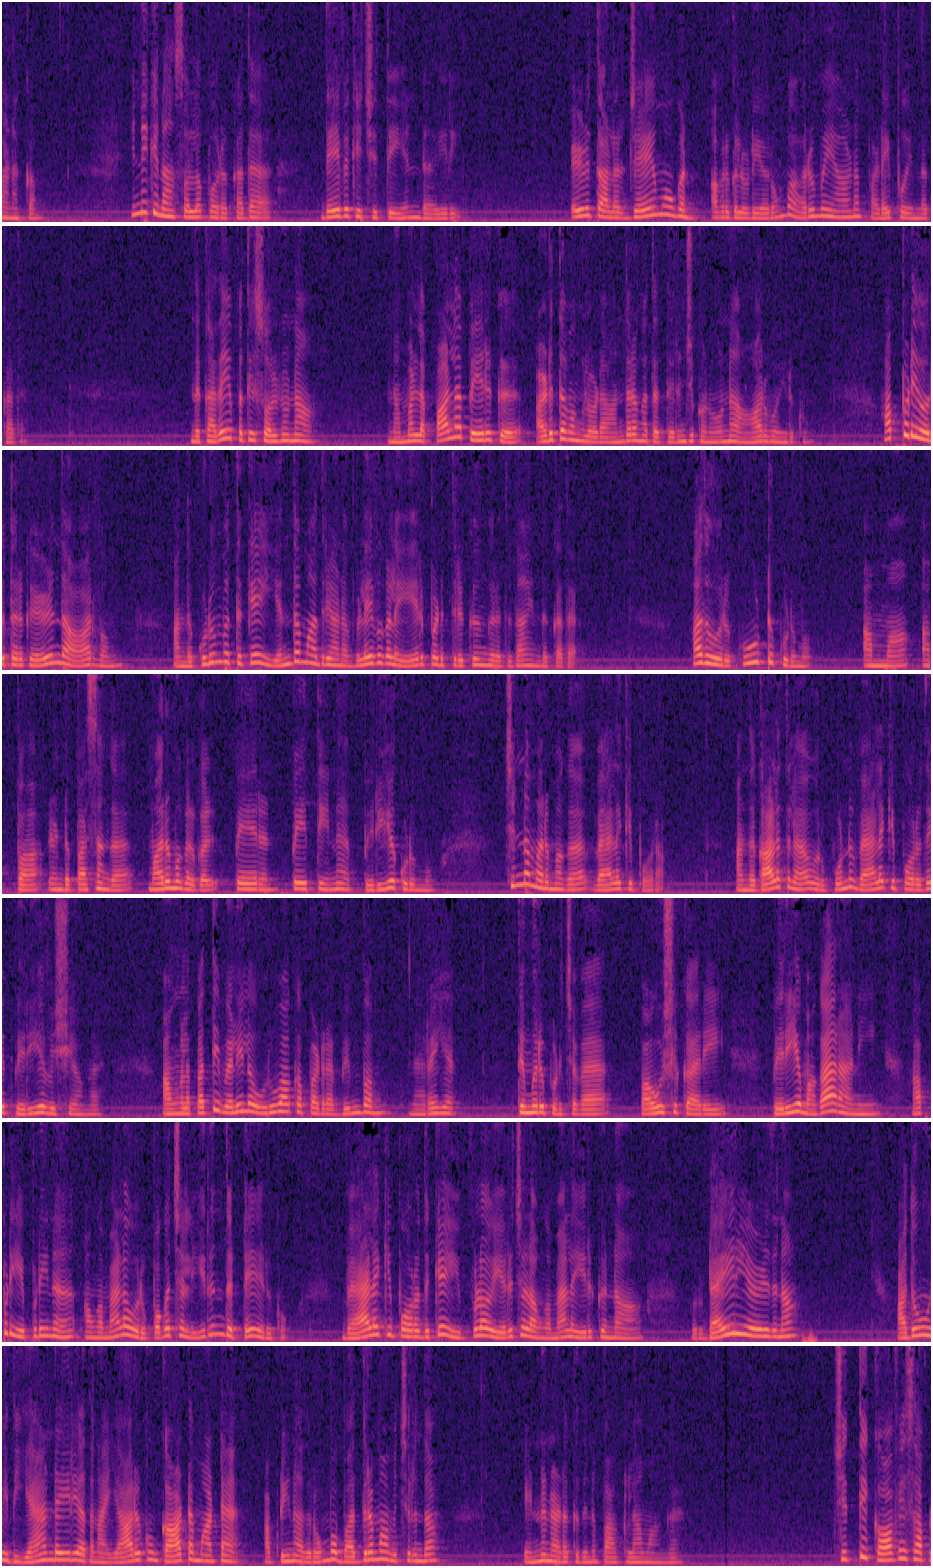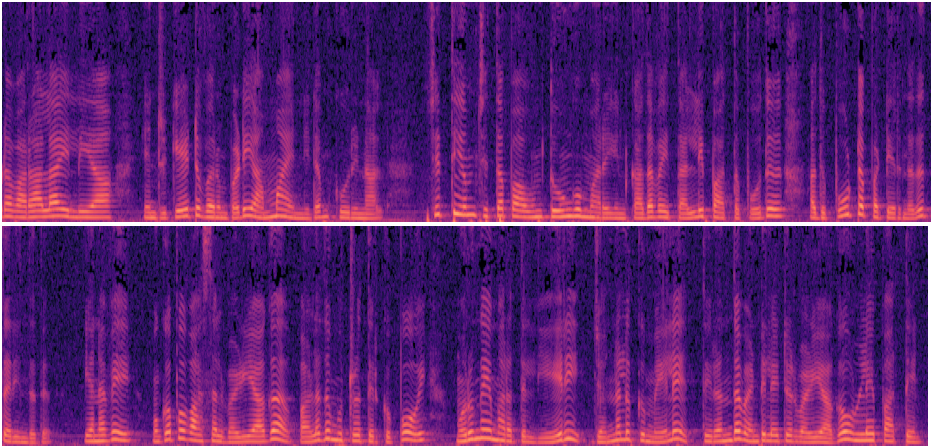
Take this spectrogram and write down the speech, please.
வணக்கம். இன்னைக்கு நான் சொல்ல போகிற கதை தேவகி சித்தியின் டைரி. எழுத்தாளர் ஜெயமோகன் அவர்களுடைய ரொம்ப அருமையான படைப்பு இந்த கதை. இந்த கதையை பற்றி சொல்லணும்னா நம்மளில் பல பேருக்கு அடுத்தவங்களோட அந்தரங்கத்தை தெரிஞ்சுக்கணும்னு ஆர்வம் இருக்கும். அப்படி ஒருத்தருக்கு எழுந்த ஆர்வம் அந்த குடும்பத்துக்கே எந்த மாதிரியான விளைவுகளை ஏற்படுத்தியிருக்குங்கிறது தான் இந்த கதை. அது ஒரு கூட்டு குடும்பம். அம்மா அப்பா ரெண்டு பசங்க மருமகள்கள் பேரன் பேத்தின்னு பெரிய குடும்பம். சின்ன மருமக வேலைக்கு போகிறான் அந்த காலத்தில் ஒரு பொண்ணு வேலைக்கு போகிறதே பெரிய விஷயங்க. அவங்கள பற்றி வெளியில் உருவாக்கப்படுற பிம்பம் நிறைய. திமிரு பிடிச்சவ பௌஷுக்காரி பெரிய மகாராணி அப்படி இப்படின்னு அவங்க மேலே ஒரு புகைச்சல் இருந்துகிட்டே இருக்கும். வேலைக்கு போகிறதுக்கே இவ்வளோ எரிச்சல் அவங்க மேலே இருக்குன்னா ஒரு டைரி எழுதுனா அதுவும் இது ஏன் டைரி அதை நான் யாருக்கும் காட்ட மாட்டேன். அப்படின்னு அதை ரொம்ப பத்திரமா வச்சுருந்தா என்ன நடக்குதுன்னு பார்க்கலாம் வாங்க. சித்தி காஃபி சாப்பிட வராளா இல்லையா என்று கேட்டு வரும்படி அம்மா என்னிடம் கூறினாள். சித்தியும் சித்தப்பாவும் தூங்கும் அறையின் கதவை தள்ளி பார்த்தபோது அது பூட்டப்பட்டிருந்தது தெரிந்தது. எனவே முகப்பு வாசல் வழியாக வலது முற்றத்திற்கு போய் முருங்கை மரத்தில் ஏறி ஜன்னலுக்கு மேலே திறந்த வெண்டிலேட்டர் வழியாக உள்ளே பார்த்தேன்.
